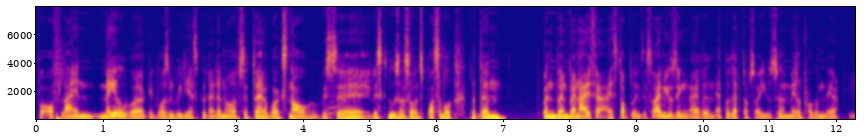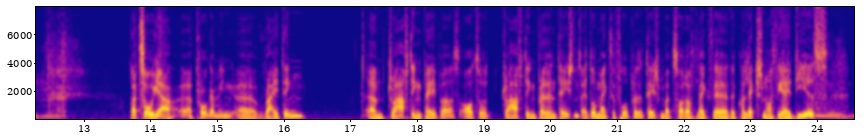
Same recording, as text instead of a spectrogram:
for offline mail work, it wasn't really as good. I don't know if that uh, works now with uh, with Gnus or so. It's possible, but. Um, when when when I I stopped doing this, so I'm using I have an Apple laptop, so I use a mail program there. Mm-hmm. But so yeah, uh, programming, uh, writing, um, drafting papers, also drafting presentations. I don't make the full presentation, but sort of like the the collection of the ideas. Mm-hmm.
